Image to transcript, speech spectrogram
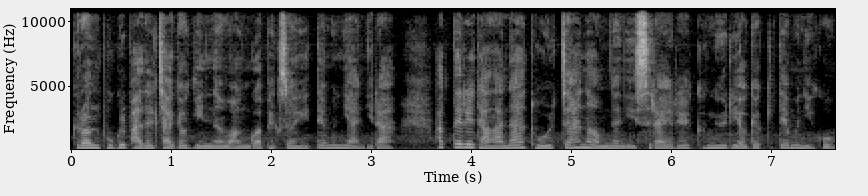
그런 복을 받을 자격이 있는 왕과 백성이기 때문이 아니라 학대를 당하나 도울 자 하나 없는 이스라엘을 긍휼히 여겼기 때문이고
